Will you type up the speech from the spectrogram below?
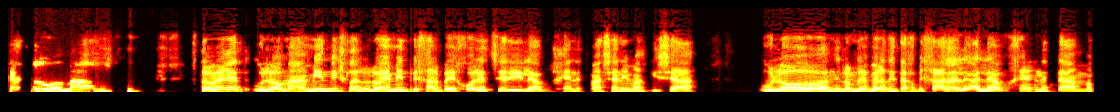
ככה הוא אמר. זאת אומרת, הוא לא מאמין בכלל, הוא לא האמין בכלל ביכולת שלי לאבחן את מה שאני מרגישה. הוא לא, אני לא מדברת איתך בכלל על, על לאבחן את, המק,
